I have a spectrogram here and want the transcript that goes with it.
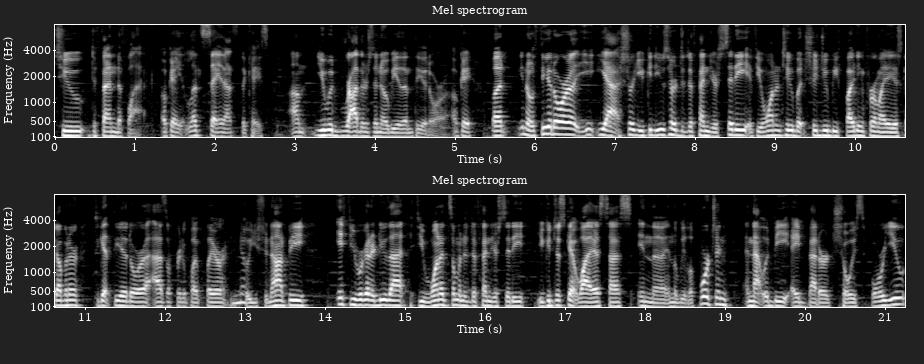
to defend a flag. Okay let's say that's the case. Um you would rather Zenobia than Theodora okay? But you know Theodora yeah sure you could use her to defend your city if you wanted to but should you be fighting for a mightiest governor to get Theodora as a free-to-play player? No you should not be if you were going to do that if you wanted someone to defend your city you could just get YSS in the in the wheel of fortune and that would be a better choice for you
